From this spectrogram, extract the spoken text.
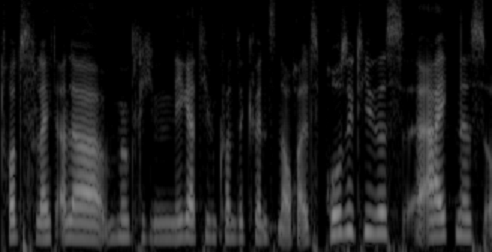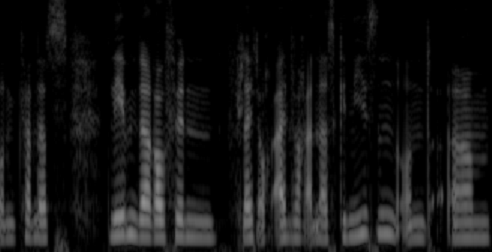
trotz vielleicht aller möglichen negativen Konsequenzen auch als positives Ereignis und kann das Leben daraufhin vielleicht auch einfach anders genießen und ähm,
